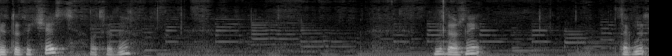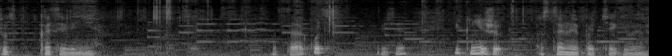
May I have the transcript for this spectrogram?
И эту часть, вот эту, мы должны загнуть вот к этой линии. Вот так вот. Видите? И к ниже остальные подтягиваем.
